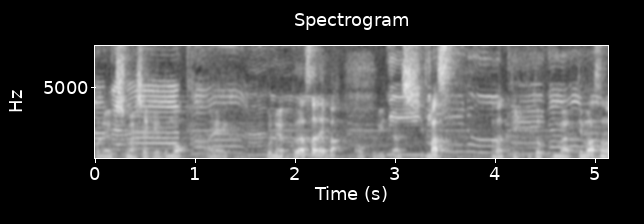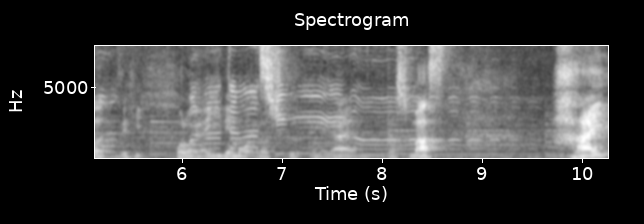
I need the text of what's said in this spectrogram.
ご連絡しましたけれども、えーご連絡くださればお送りいたします。また TikTok もやってますのでぜひフォローやいいねもよろしくお願いいたします。はい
